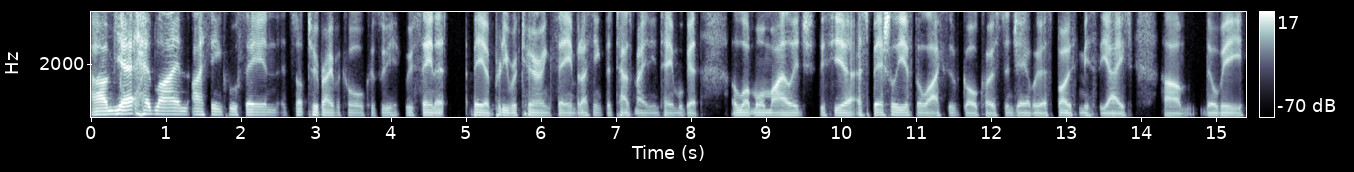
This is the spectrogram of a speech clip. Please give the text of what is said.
Um, yeah, headline I think we'll see, and it's not too brave a call because we we've seen it be a pretty recurring theme. But I think the Tasmanian team will get a lot more mileage this year, especially if the likes of Gold Coast and GWS both miss the eight. Um, there'll be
